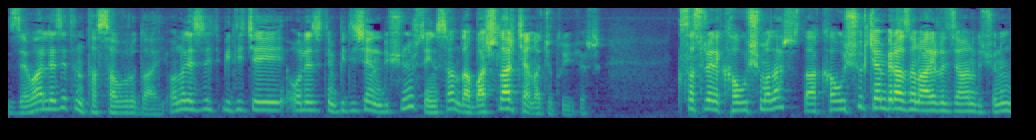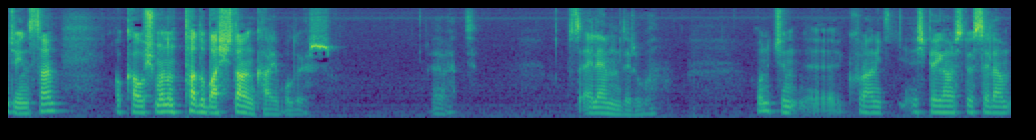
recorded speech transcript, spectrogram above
zeval lezzetin tasavvuru dahi. Ona lezzet biteceği, o lezzetin biteceğini düşünürse insan daha başlarken acı duyuyor. Kısa süreli kavuşmalar, daha kavuşurken birazdan ayrılacağını düşününce insan o kavuşmanın tadı baştan kayboluyor. Evet. Elemdir bu. Onun için e, Kur'an-ı Peygamber Aleyhisselam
